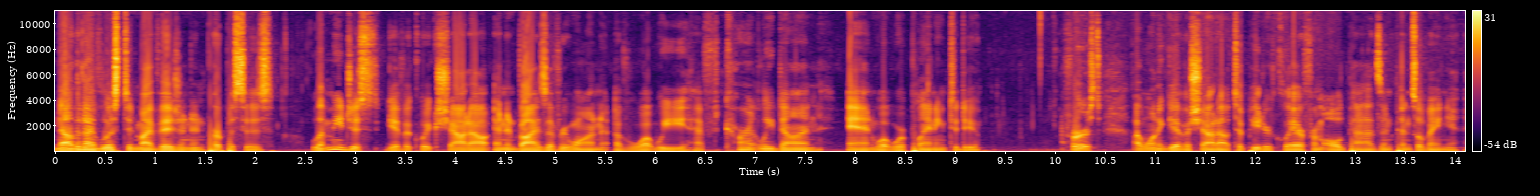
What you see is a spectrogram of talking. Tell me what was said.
Now that I've listed my vision and purposes, let me just give a quick shout out and advise everyone of what we have currently done and what we're planning to do. First, I want to give a shout out to Peter Clare from Old Paths in Pennsylvania.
